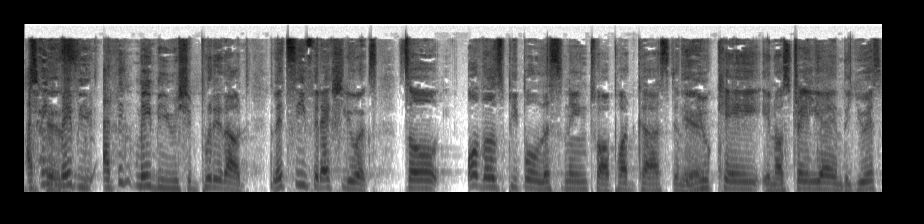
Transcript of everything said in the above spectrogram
I think maybe I think maybe we should put it out. Let's see if it actually works. So all those people listening to our podcast in the Yeah. UK, in Australia, in the US,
